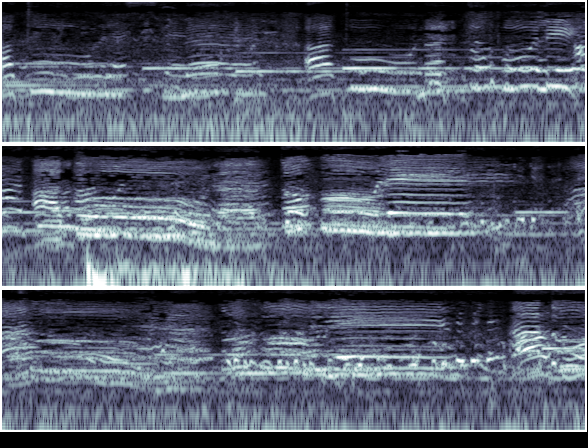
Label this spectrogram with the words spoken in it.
أعطونا السلاح أعطونا الطفولة أعطونا الطفولة أعطونا الطفولة أعطونا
